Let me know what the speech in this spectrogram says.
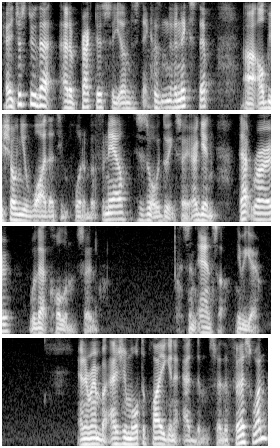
Okay, just do that out of practice so you understand. Because the next step, uh, I'll be showing you why that's important. But for now, this is what we're doing. So again, that row with that column. So it's an answer. Here we go. And remember, as you multiply, you're going to add them. So the first one,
